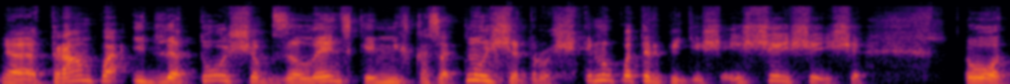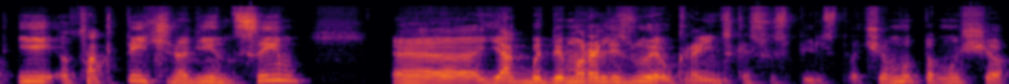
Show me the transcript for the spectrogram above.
е, Трампа і для того, щоб Зеленський міг казати: ну ще трошки, ну потерпіть іще, іще, іще, іще. От і фактично він цим е, якби деморалізує українське суспільство. Чому? Тому що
